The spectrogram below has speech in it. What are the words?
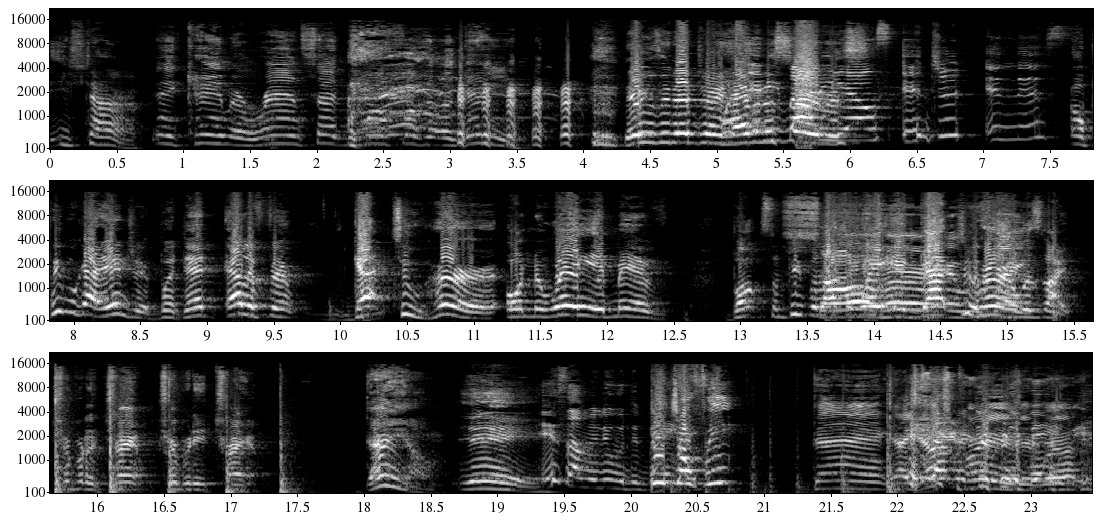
each time. And came and ransacked the motherfucker again. they was in that joint Was having a anybody service. else injured in this? Oh, people got injured, but that elephant got to her on the way. It may have bumped some people out the way and got and to was her. like, and was like, trippity tramp, trippity tramp. Damn. yeah, It's something to do with the baby. beat your feet. Dang, like, that's Something to do with crazy,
